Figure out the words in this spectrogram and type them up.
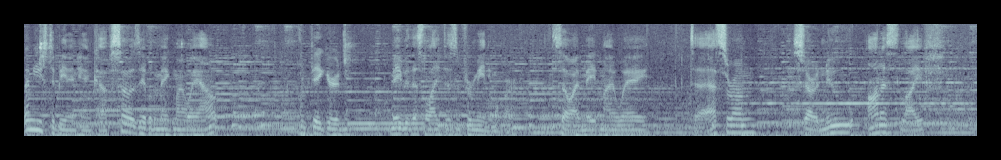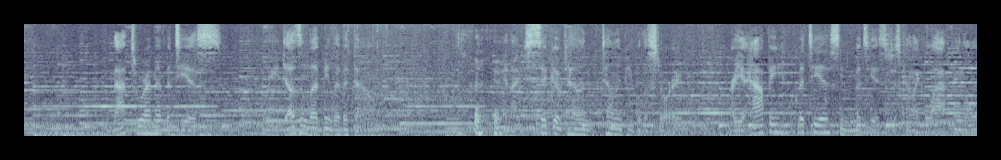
I'm used to being in handcuffs, so I was able to make my way out and figured maybe this life isn't for me anymore. So I made my way to Esserum, start a new, honest life. That's where I met Matthias, where he doesn't let me live it down and I'm sick of telling telling people the story. Are you happy, Matthias? And Matthias is just kind of like laughing the whole time. He's like,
